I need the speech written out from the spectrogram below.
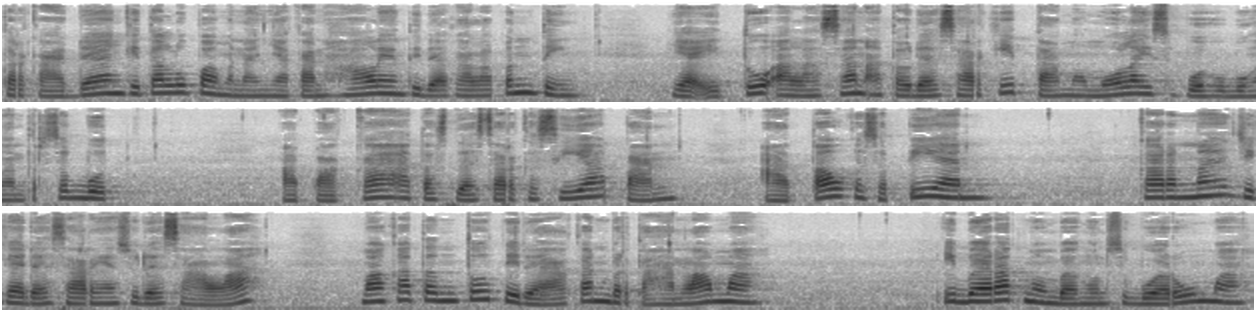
Terkadang kita lupa menanyakan hal yang tidak kalah penting, yaitu alasan atau dasar kita memulai sebuah hubungan tersebut. Apakah atas dasar kesiapan atau kesepian? Karena jika dasarnya sudah salah, maka tentu tidak akan bertahan lama. Ibarat membangun sebuah rumah,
